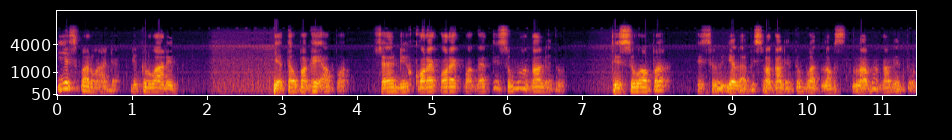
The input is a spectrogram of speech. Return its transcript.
Iya separuh ada, dikeluarin. Ya tahu pakai apa? Saya dikorek-korek pakai tisu makan itu. Tisu apa? Tisu yang habis makan itu buat lama makan itu.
